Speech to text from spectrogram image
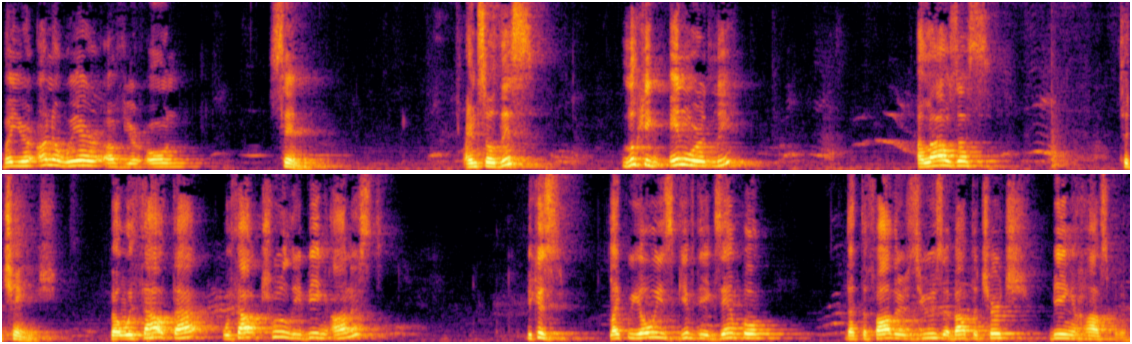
But you're unaware of your own sin. And so this looking inwardly allows us to change. But without that, without truly being honest, because like we always give the example that the fathers use about the church being a hospital.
